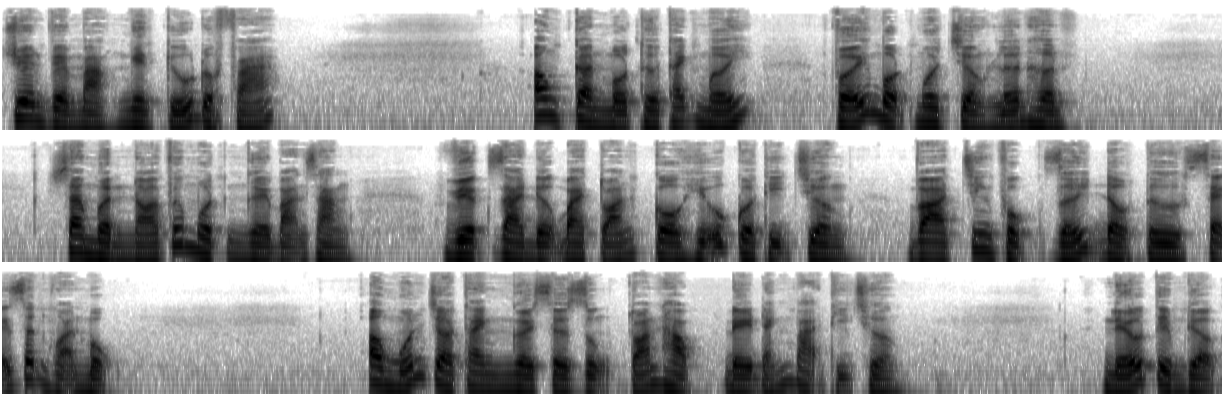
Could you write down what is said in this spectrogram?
chuyên về mảng nghiên cứu đột phá. Ông cần một thử thách mới, với một môi trường lớn hơn. Simon nói với một người bạn rằng, việc giải được bài toán cố hữu của thị trường và chinh phục giới đầu tư sẽ rất ngoạn mục. Ông muốn trở thành người sử dụng toán học để đánh bại thị trường. Nếu tìm được,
